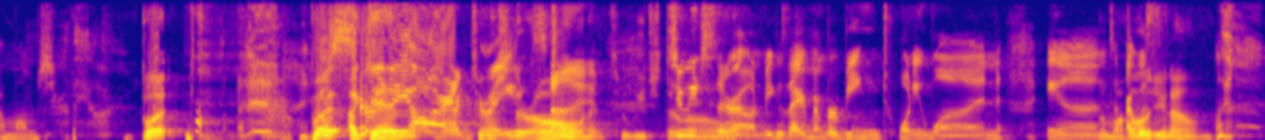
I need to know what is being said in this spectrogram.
I'm sure they are. But, but Sure again, they are a to each their own. To each their to own. each their own. Because I remember being 21 and Mama, I how old was are you now?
